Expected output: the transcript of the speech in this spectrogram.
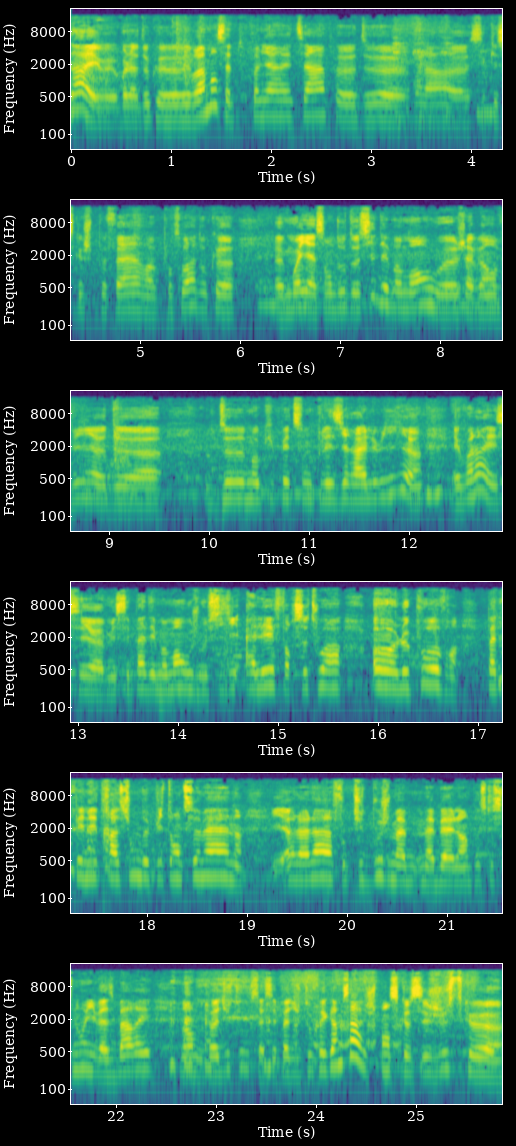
Et euh, voilà donc euh, vraiment cette première étape euh, de voilà c'est qu'est-ce que je peux faire pour toi. Donc moi il y a sans doute aussi des moments où j'avais envie de de m'occuper de son plaisir à lui. Et voilà et c'est mais c'est pas des moments où je me suis dit allez force-toi. Oh le pauvre pas de pénétration depuis tant de semaines. Et oh là là faut que tu te bouges ma, belle hein, parce que sinon il va se barrer. Non pas du tout ça s'est pas du tout fait comme ça. Je pense que c'est juste que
